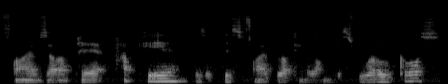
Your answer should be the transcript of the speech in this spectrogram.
Fives are a pair up here because of this five blocking along this row, of course.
